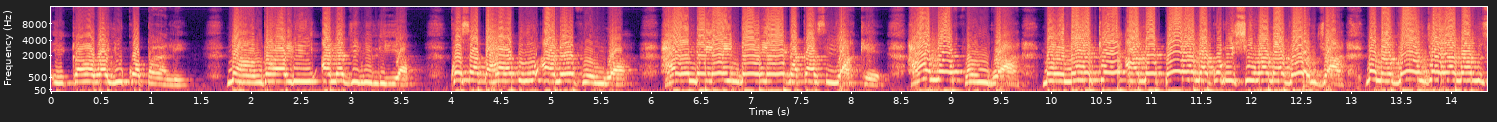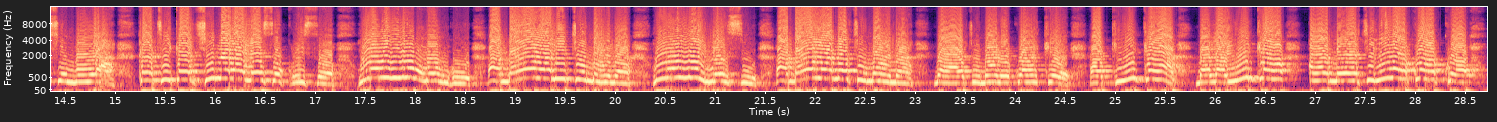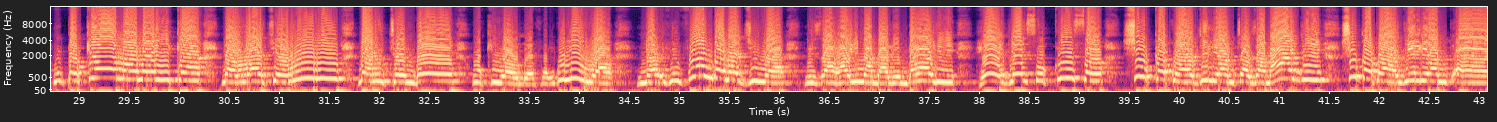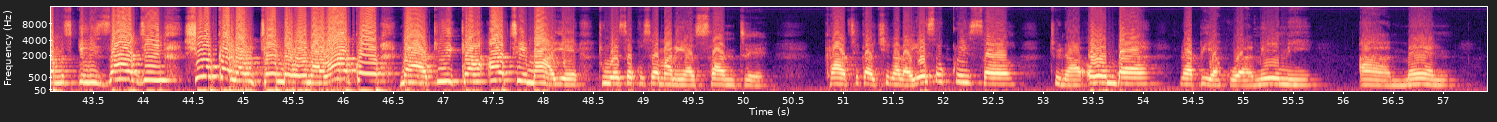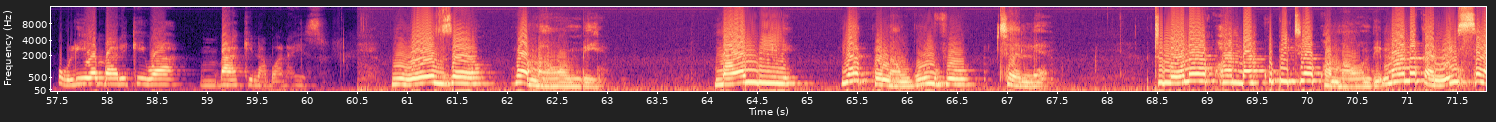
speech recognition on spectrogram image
ikawa yuko pale na angali anajililia kwa sababu amefungwa. Haendelei mbele na kazi yake. Amefungwa. Maanake amepewa na kurushiwa magonjwa na magonjwa yanamsumbua. Katika jina la yesu kristo huyu mungu ambaye alitumana huyu yesu ambaye ametumana na atumane kwake hakika malaika ameachiliwa kwako mpokee malaika na uache huru na utembee ukiwa umefunguliwa. Na vifungo na jua ni za aina mbalimbali. He yesu kristo shuka kwa ajili ya mtazamaji shuka kwa ajili ya uh, msikilizaji shuka na utende wema wako na hakika hatimaye tuweze kusema ni asante. Katika jina la yesu kristo tunaomba na pia kuamini. Amen uliyembarikiwa mbaki na bwana yesu Uwezo wa maombi. Maombi yapo na nguvu tele. Tumeona ya kwamba kupitia kwa maombi, maana kanisa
